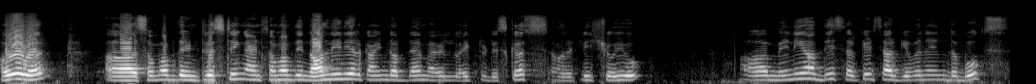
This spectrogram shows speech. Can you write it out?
However, uh, some of the interesting and some of the nonlinear kind of them I will like to discuss or at least show you. Uh, many of these circuits are given in the books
